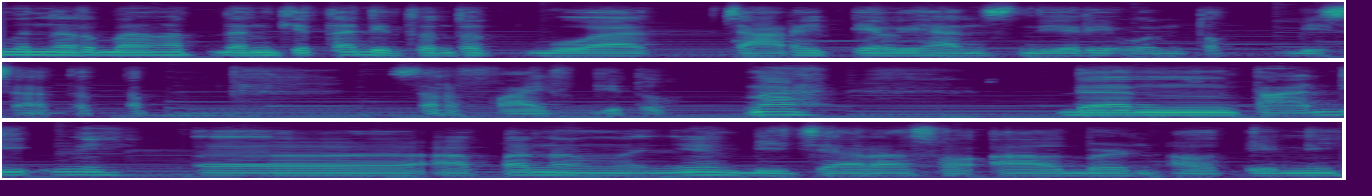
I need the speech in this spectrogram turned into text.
bener banget. Dan kita dituntut buat cari pilihan sendiri untuk bisa tetap survive gitu. Nah dan tadi nih uh, apa namanya bicara soal burnout ini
